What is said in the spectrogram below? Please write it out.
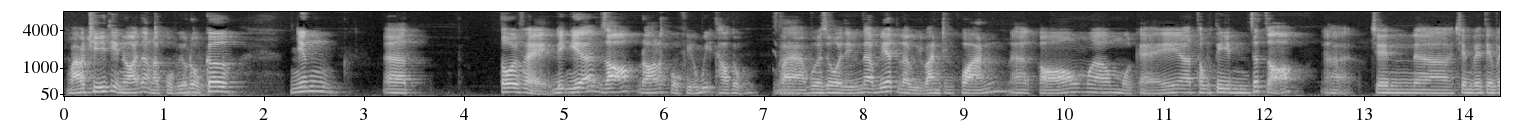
báo chí thì nói rằng là cổ phiếu đầu cơ nhưng uh, tôi phải định nghĩa rõ đó là cổ phiếu bị thao túng và vâng. vừa rồi thì chúng ta biết là ủy ban chứng khoán uh, có một cái thông tin rất rõ trên trên VTV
